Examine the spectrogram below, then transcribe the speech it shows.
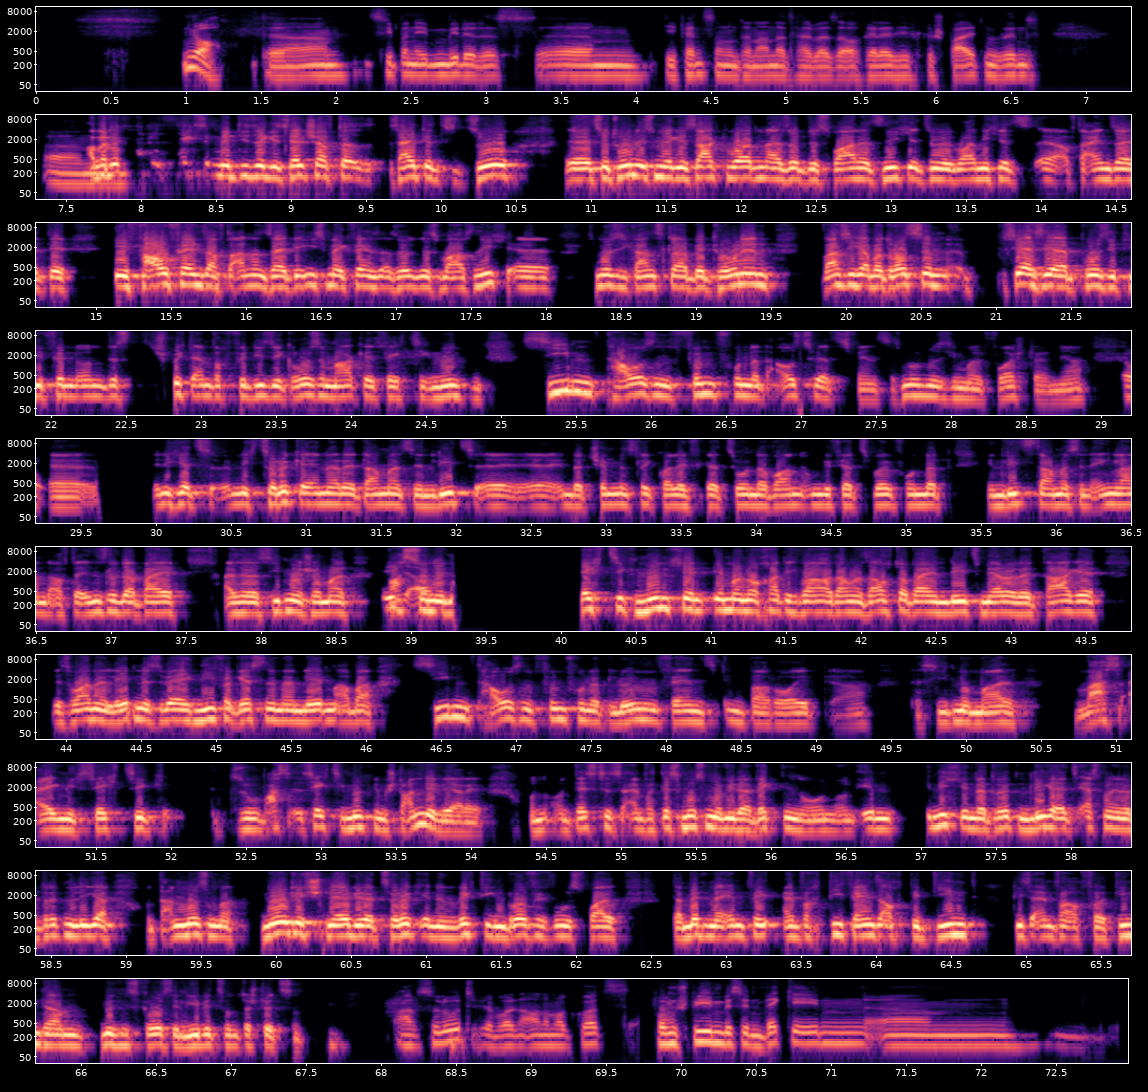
Ja, da sieht man eben wieder, dass ähm, die Fenster untereinander teilweise auch relativ gespalten sind. Ähm, Aber das hat jetzt nichts mit dieser Gesellschafterseite zu, äh, zu tun, ist mir gesagt worden. Also das waren jetzt nicht, jetzt war nicht jetzt äh, auf der einen Seite EV-Fans, auf der anderen Seite ISMAC-Fans, also das war es nicht. Äh, das muss ich ganz klar betonen. Was ich aber trotzdem sehr, sehr positiv finde, und das spricht einfach für diese große Marke 60 München, 7500 Auswärtsfans, das muss man sich mal vorstellen. Ja. Oh. Äh, wenn ich jetzt mich zurückerinnere, damals in Leeds äh, in der Champions League Qualifikation, da waren ungefähr 1200 in Leeds damals in England auf der Insel dabei. Also da sieht man schon mal, ich was auch. so eine 60 München immer noch hatte. Ich war damals auch dabei in Leeds mehrere Tage. Das war ein Erlebnis, werde ich nie vergessen in meinem Leben. Aber 7500 Löwenfans in Bayreuth, ja, da sieht man mal, was eigentlich 60 so was 60 München imstande wäre. Und, und das ist einfach, das muss man wieder wecken und, und eben nicht in der dritten Liga, jetzt erstmal in der dritten Liga und dann muss man möglichst schnell wieder zurück in den richtigen Profifußball, damit man einfach die Fans auch bedient, die es einfach auch verdient haben, Münchens große Liebe zu unterstützen. Absolut. Wir wollen auch noch mal kurz vom Spiel ein bisschen weggehen. Ähm,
